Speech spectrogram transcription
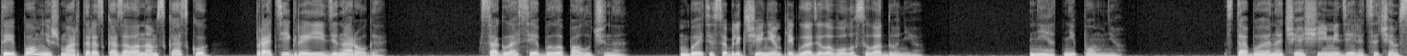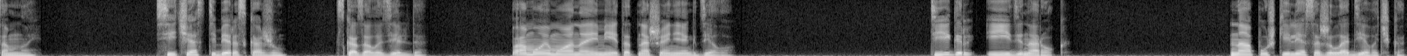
Ты помнишь, Марта рассказала нам сказку про тигра и единорога? Согласие было получено. Бетти с облегчением пригладила волосы ладонью. «Нет, не помню. С тобой она чаще ими делится, чем со мной». «Сейчас тебе расскажу», — сказала Зельда. «По-моему, она имеет отношение к делу». Тигр и единорог. На опушке леса жила девочка.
